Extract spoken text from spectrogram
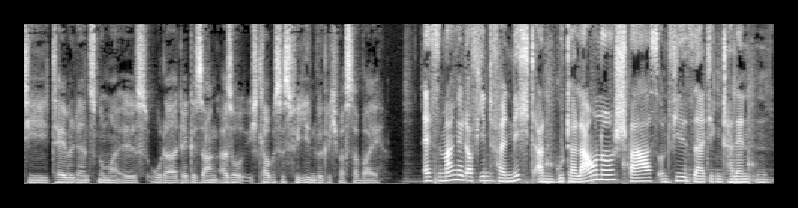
die Table Dance Nummer ist oder der Gesang. Also ich glaube, es ist für jeden wirklich was dabei. Es mangelt auf jeden Fall nicht an guter Laune, Spaß und vielseitigen Talenten.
